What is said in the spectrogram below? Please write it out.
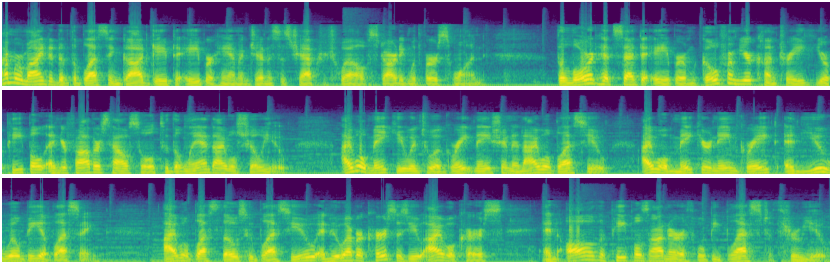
I'm reminded of the blessing God gave to Abraham in Genesis chapter 12, starting with verse 1. The Lord had said to Abram, Go from your country, your people, and your father's household to the land I will show you. I will make you into a great nation, and I will bless you. I will make your name great, and you will be a blessing. I will bless those who bless you, and whoever curses you, I will curse, and all the peoples on earth will be blessed through you.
